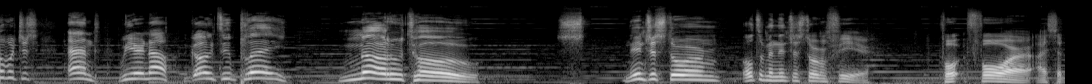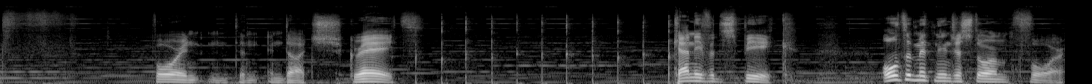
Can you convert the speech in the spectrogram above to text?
Covetous, and we are now going to play Naruto Ninja Storm Ultimate Ninja Storm Fear. Four, four. I said four in, in in Dutch. Great. Can't even speak. Ultimate Ninja Storm 4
